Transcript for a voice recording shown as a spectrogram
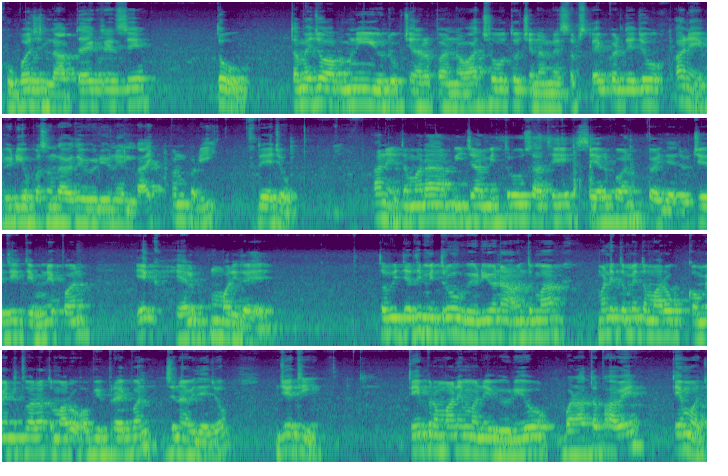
ખૂબ જ લાભદાયક રહેશે. તો તમે જો આપની યુટ્યુબ ચેનલ પર નવા છો, તો ચેનલને સબસ્ક્રાઈબ કરી દેજો અને વીડિયો પસંદ આવે તો વિડીયોને લાઇક પણ કરી દેજો. અને તમારા બીજા મિત્રો સાથે શેર પણ કરી દેજો, જેથી તેમને પણ એક હેલ્પ મળી રહે. તો વિદ્યાર્થી મિત્રો, વિડીયોના અંતમાં મને તમે તમારો કમેન્ટ દ્વારા તમારો અભિપ્રાય પણ જણાવી દેજો. જેથી તે પ્રમાણે મને વીડિયો બનાવતા ફાવે. તેમજ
